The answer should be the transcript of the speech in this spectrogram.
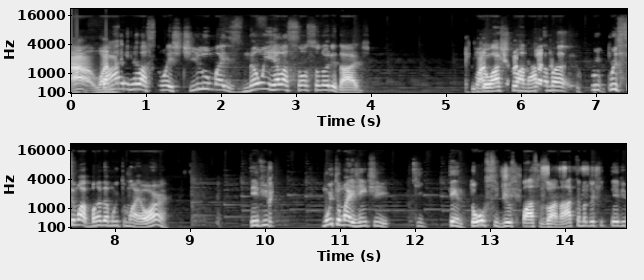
Ah, o Ana- em relação a estilo, mas não em relação à sonoridade. é Porque eu acho que o Anatema, por, por ser uma banda muito maior, teve muito mais gente tentou seguir os passos do Anatema do que teve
